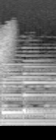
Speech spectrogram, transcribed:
Bye.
